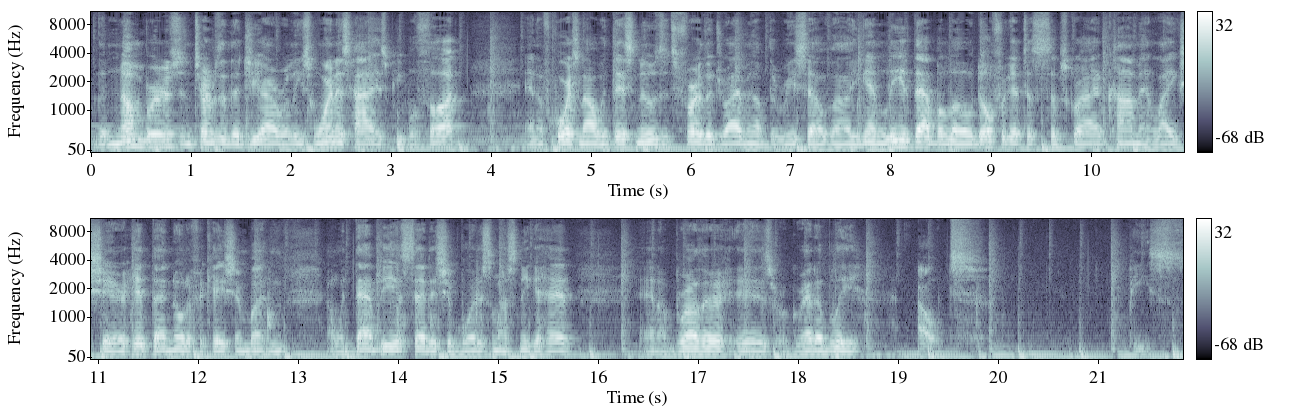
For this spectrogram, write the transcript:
the numbers in terms of the GR release weren't as high as people thought. And of course, now with this news, it's further driving up the resale value. Again, leave that below. Don't forget to subscribe, comment, like, share, hit that notification button. And with that being said, it's your boy, this is my sneakerhead. And a brother is regrettably out. Peace.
